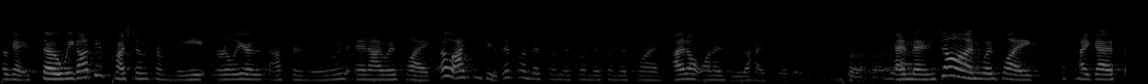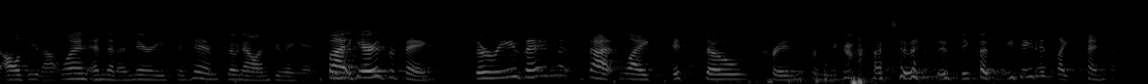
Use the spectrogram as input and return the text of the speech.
Okay, so we got these questions from Nate earlier this afternoon, and I was like, oh, I can do this one, this one, this one, this one, this one. I don't want to do the high school dating. And then John was like, I guess I'll do that one, and then I'm married to him, so now I'm doing it. But here's the thing the reason that, like, it's so cringe for me to go back to this is because we dated like 10 times.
